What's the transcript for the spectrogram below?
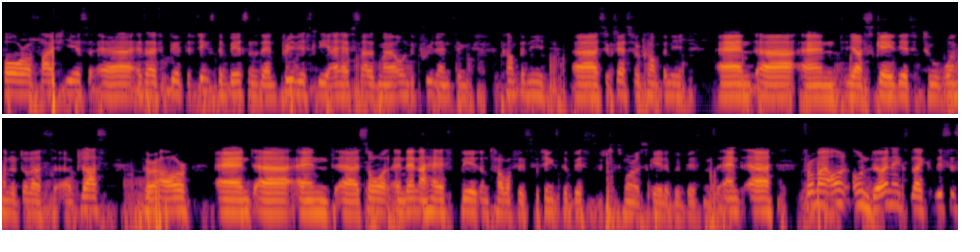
four or five years, uh, as I've built the Finxter business, and previously I have started my own freelancing company, uh, successful company, and uh, and yeah, scaled it to $100 uh, plus per hour. And uh, and uh, so and then I have built on top of this Finxter business, which is more a scalable business. And from my own own learnings, like this is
